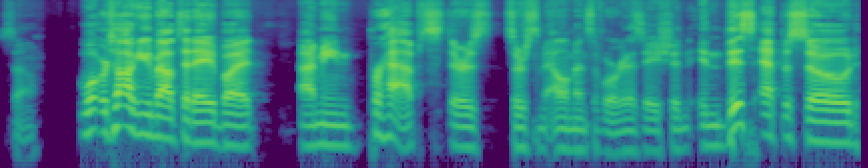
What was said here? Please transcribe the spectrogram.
so what we're talking about today but i mean perhaps there's there's some elements of organization in this episode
